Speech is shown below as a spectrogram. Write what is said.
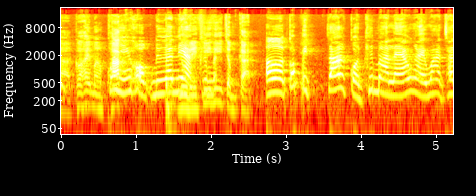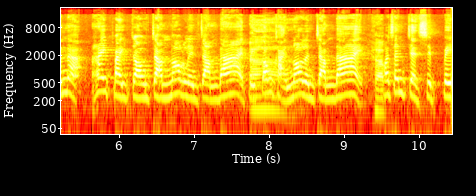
อ่าก็ให้มาคุณพักหญิงหกเดือนอเนี่ยยู่ในที่ที่จำกัด เออก็ไปจ้างกฎขึ้นมาแล้วไงว่าฉันอะให้ไปจองจำนอกเรือนจำได้ ไปอ่าต้องขังนอกเรือนจำได้ครับเพราะฉัน 70 ปี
